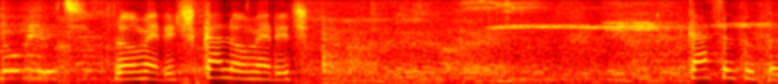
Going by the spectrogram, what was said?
love marriage love marriage का लव्ह मॅरेज काय असेल तर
